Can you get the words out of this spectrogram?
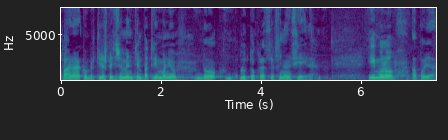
para convertiras precisamente en patrimonio do plutocracia financiera, ímolo apoiar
